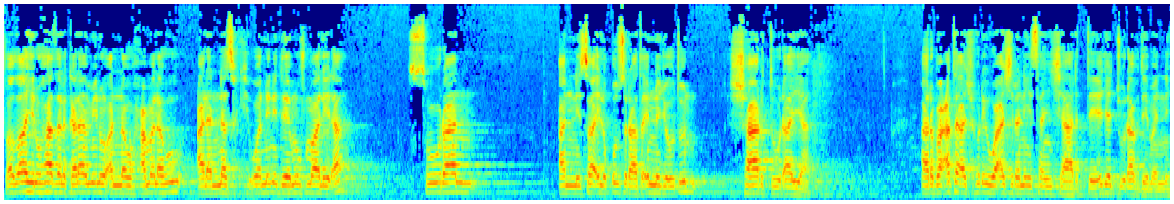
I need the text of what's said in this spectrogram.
فظاهر هذا الكلام منه أنه حمله على النسخ وأنني ديموف مالي سورا النساء القسرى إن جوتون شارت الآية أربعة أشهر وعشرة سن شارت جتشور أفدي مني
